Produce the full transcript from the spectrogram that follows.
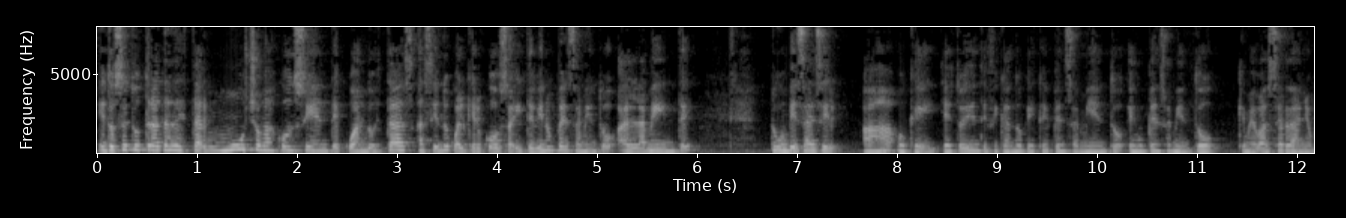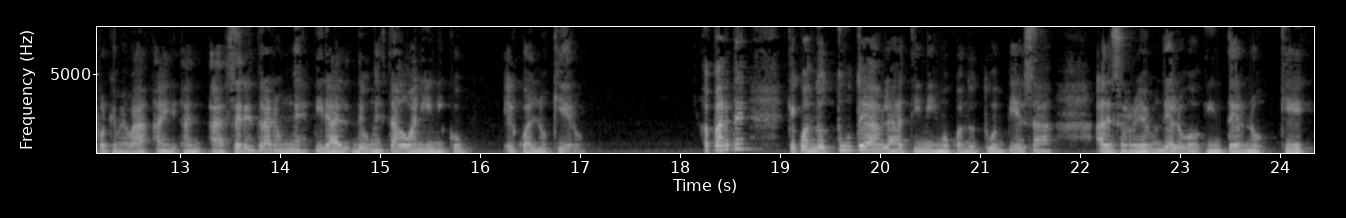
Entonces tú tratas de estar mucho más consciente cuando estás haciendo cualquier cosa y te viene un pensamiento a la mente, tú empiezas a decir, ah, ok, ya estoy identificando que este pensamiento es un pensamiento que me va a hacer daño porque me va a, hacer entrar en un espiral de un estado anímico el cual no quiero. Aparte que cuando tú te hablas a ti mismo, cuando tú empiezas a desarrollar un diálogo interno que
